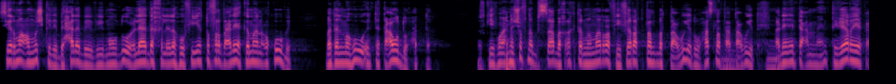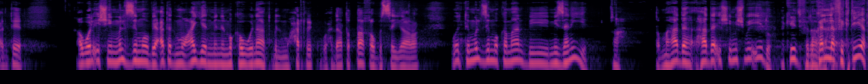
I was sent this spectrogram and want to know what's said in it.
يصير معه مشكلة بحلبة في موضوع لا دخل له فيه تفرض عليه كمان عقوبة بدل ما هو أنت تعوضه حتى. بس كيف؟ وإحنا شفنا بالسابق أكثر من مرة في فرق طلبت تعويض وحصلت على تعويض. بعدين أنت عم أنت غير هيك أنت أول شيء ملزمه بعدد معين من المكونات بالمحرك وحدات الطاقة وبالسيارة وأنت ملزمه كمان بميزانية. صح. طب ما هذا هذا شيء مش بإيده. أكيد في مكلف كثير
